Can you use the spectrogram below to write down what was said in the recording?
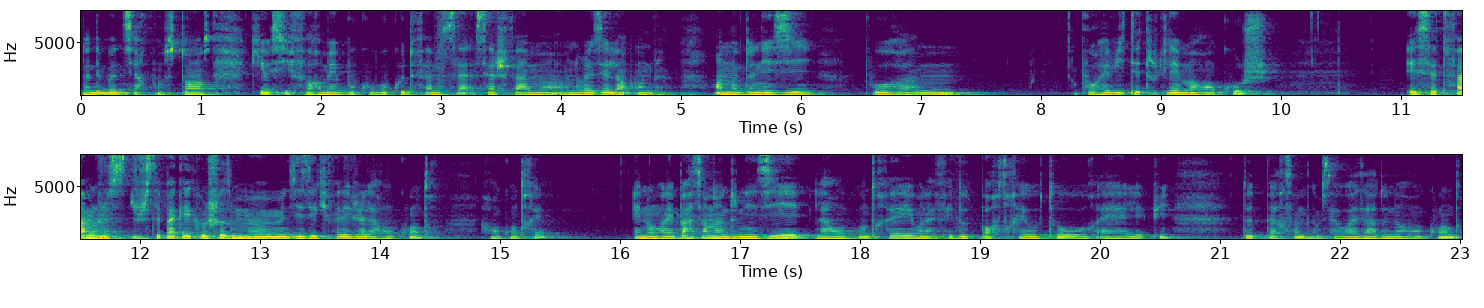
dans des bonnes circonstances, qui aussi formait beaucoup, beaucoup de femmes sages-femmes en Nouvelle-Zélande, en, Indonésie, pour, euh, pour éviter toutes les morts en couche. Et cette femme, je, je sais pas, quelque chose me, me disait qu'il fallait que j'aille la rencontre, rencontrer. Et donc on est parti en Indonésie, la rencontrer, on a fait d'autres portraits autour, elle, et puis d'autres personnes comme ça au hasard de nos rencontres.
